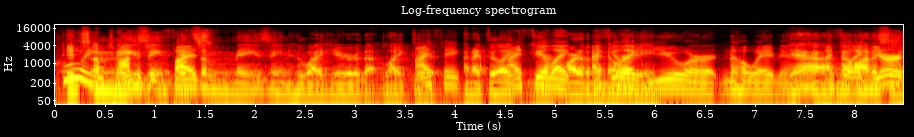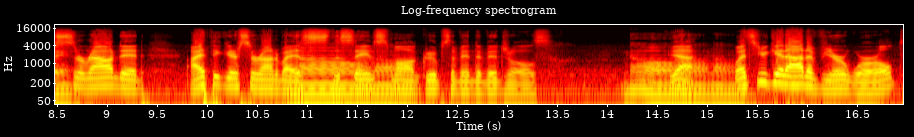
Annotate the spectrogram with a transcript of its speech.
who it's are you amazing. talking to? It's amazing who I hear that liked it. I think, and I feel like I feel you're like part of the minority. I feel like you are no way, man. Yeah, I feel no, like you're surrounded. I think you're surrounded by a s the same no. small groups of individuals. No, yeah. no, no. Once you get out of your world,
